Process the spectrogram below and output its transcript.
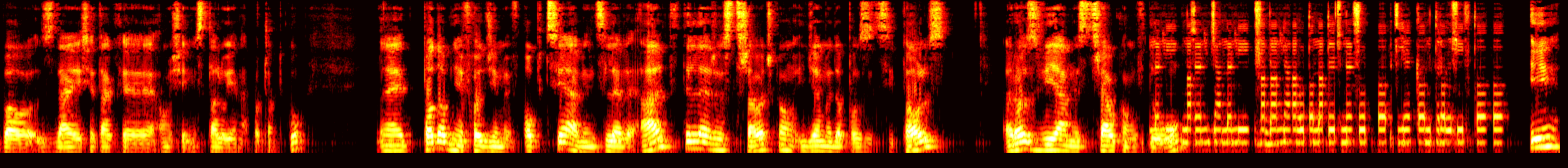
bo zdaje się tak, e, on się instaluje na początku, podobnie wchodzimy w opcję, a więc lewy alt, tyle że strzałeczką idziemy do pozycji tools, rozwijamy strzałką w dół. I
